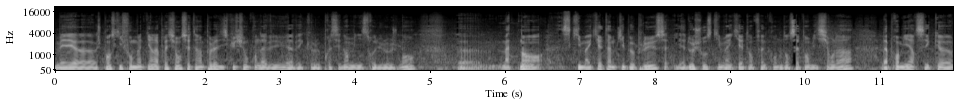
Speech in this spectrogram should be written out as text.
Mais je pense qu'il faut maintenir la pression. C'était un peu la discussion qu'on avait eue avec le précédent ministre du Logement. Euh, maintenant, ce qui m'inquiète un petit peu plus, il y a deux choses qui m'inquiètent en fin de compte dans cette ambition-là. La première, c'est que euh,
